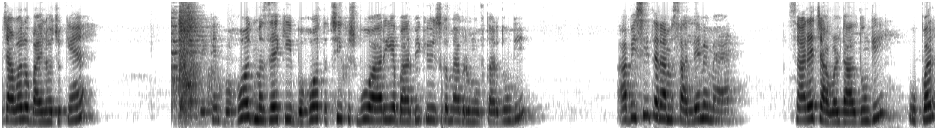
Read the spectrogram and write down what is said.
चावल उबाइल हो चुके हैं। देखें, बहुत मज़े की, बहुत अच्छी खुशबू आ रही है बारबेक्यू इसको मैं अब रिमूव कर दूँगी। अब इसी तरह मसाले में मैं सारे चावल डाल दूँगी ऊपर।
